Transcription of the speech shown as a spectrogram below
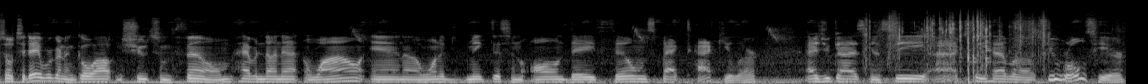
So today we're gonna go out and shoot some film. Haven't done that in a while and I uh, wanted to make this an all-day film spectacular. As you guys can see, I actually have a few rolls here,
